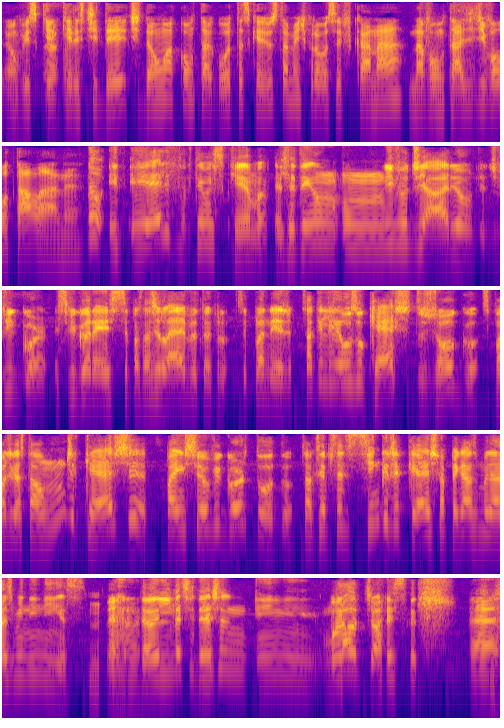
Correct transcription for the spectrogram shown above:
É um vício que, que eles te, de, te dão uma conta gotas que é justamente para você ficar na, na vontade de voltar lá, né? Não, e, e ele tem um esquema. Ele tem um, um, nível diário de vigor. Esse vigor é esse, você passar de level, então você planeja. Só que ele usa o cash do jogo. Você pode gastar um de cash para encher o vigor todo. Só que você precisa de cinco de cash para pegar as melhores menininhas. Uhum. Então ele ainda te deixa em, em moral choice. É,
